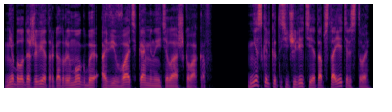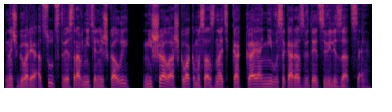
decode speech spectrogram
Не было даже ветра, который мог бы овивать каменные тела ашкваков. Несколько тысячелетий это обстоятельство, иначе говоря, отсутствие сравнительной шкалы, мешало ашквакам осознать, какая они высокоразвитая цивилизация.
